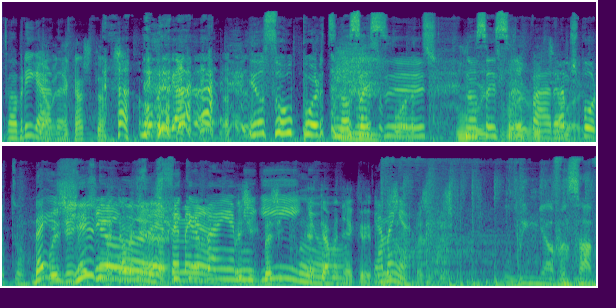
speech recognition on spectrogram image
E amanhã Obrigada. cá estamos. Obrigada. Eu sou o Porto, não sei se, não sei Muito se bem, muito reparam. Vamos Porto. Beijinhos! Beijinho. Fica bem, Beijinho, beijinho. amiguinho. Até amanhã, querido. Até amanhã. Beijinho, beijinho. Linha avançada.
